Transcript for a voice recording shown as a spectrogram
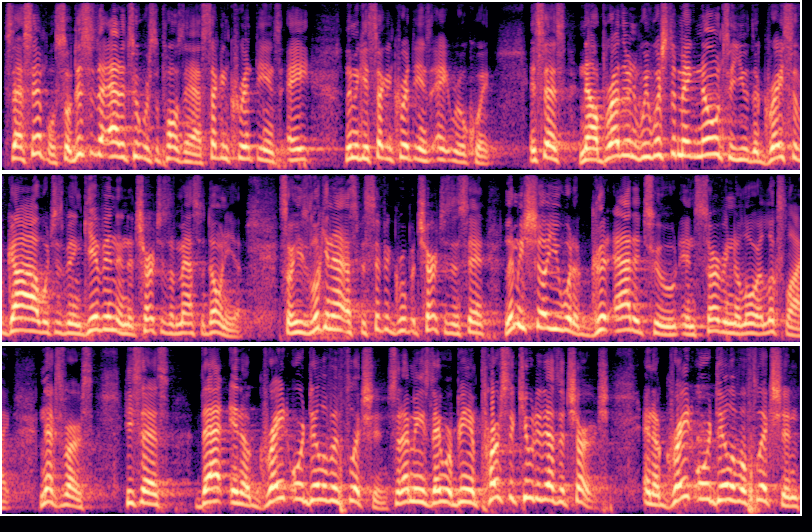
It's that simple. So this is the attitude we're supposed to have. 2 Corinthians 8. Let me get 2 Corinthians 8 real quick. It says, Now, brethren, we wish to make known to you the grace of God which has been given in the churches of Macedonia. So he's looking at a specific group of churches and saying, Let me show you what a good attitude in serving the Lord looks like. Next verse, he says, That in a great ordeal of affliction, so that means they were being persecuted as a church, in a great ordeal of affliction,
